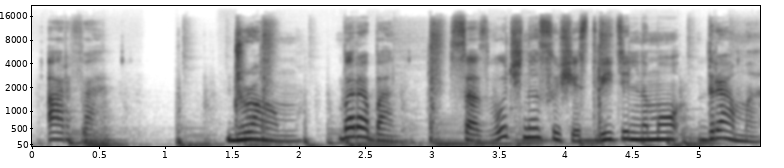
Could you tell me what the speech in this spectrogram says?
– арфа. Drum – барабан. Созвучно существительному «драма».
